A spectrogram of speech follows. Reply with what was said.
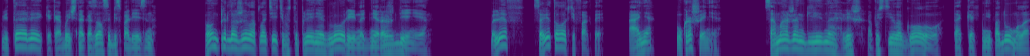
Виталий, как обычно, оказался бесполезен. Он предложил оплатить выступление Глории на дне рождения. Лев советовал артефакты, Аня — украшения. Сама же Ангелина лишь опустила голову, так как не подумала,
